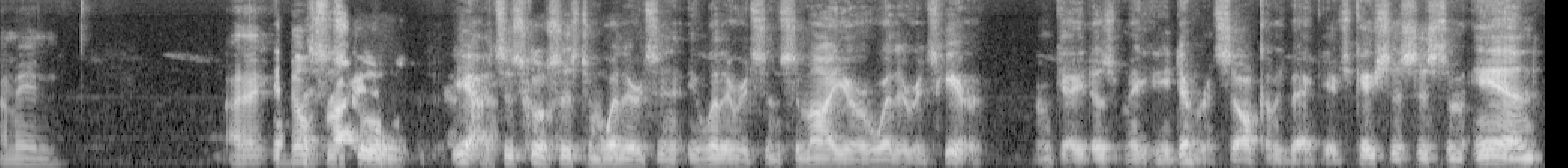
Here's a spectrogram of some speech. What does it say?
I mean, I think Yeah, Bill's it's a right. school. Yeah, it's a school system, whether it's in whether it's in Somalia or whether it's here. Okay, it doesn't make any difference. It all comes back to the education system and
